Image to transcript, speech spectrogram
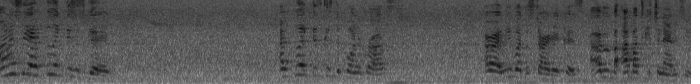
Honestly, I feel like this is good. I feel like this gets the point across. Alright, we about to start it because I'm, I'm about to catch an attitude.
